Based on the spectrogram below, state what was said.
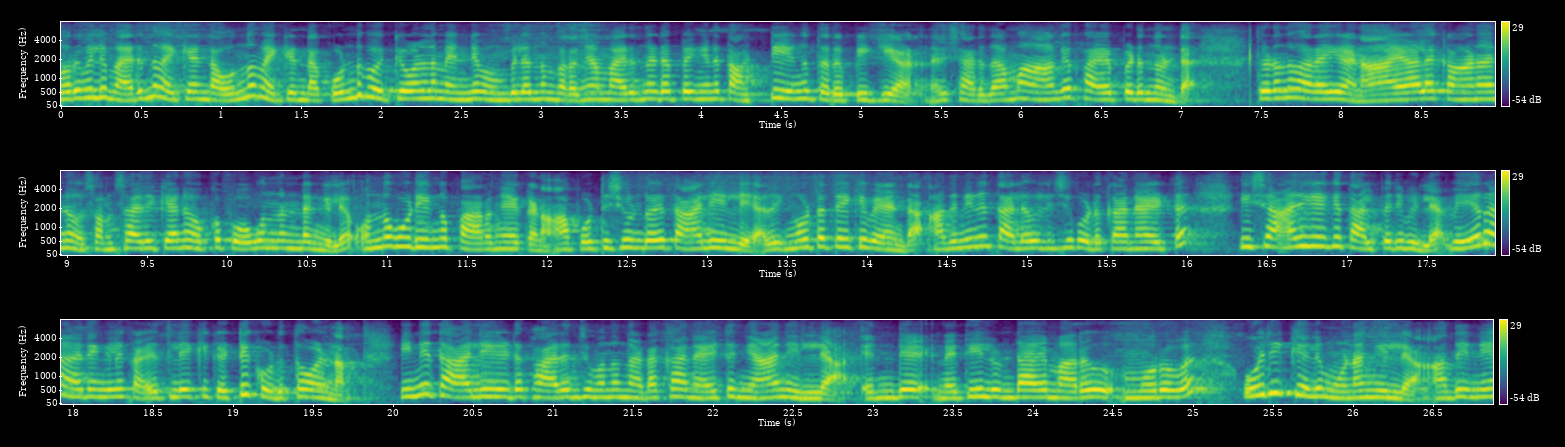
മുറിവിൽ മരുന്ന് വയ്ക്കേണ്ട ഒന്നും വയ്ക്കേണ്ട കൊണ്ടുപോയിക്കോളണം എന്റെ മുമ്പിലെന്നും പറഞ്ഞ് ആ മരുന്നെടുപ്പ് ഇങ്ങനെ തട്ടി അങ്ങ് തെറിപ്പിക്കുകയാണ്. അങ്ങനെ ശാരദാമ്മ ആകെ ഭയപ്പെടുന്നുണ്ട്. തുടർന്ന് പറയുകയാണ് അയാളെ കാണാനോ സംസാരിക്കാനോ ഒക്കെ പോകുന്നുണ്ടെങ്കിൽ ഒന്നുകൂടി ഇങ്ങ് പറഞ്ഞേക്കണം. ആ പൊട്ടിച്ചുകൊണ്ടുപോയ താലിയില്ലേ അത് ഇങ്ങോട്ടത്തേക്ക് വേണ്ട. അതിന് തല ഒലിച്ച് കൊടുക്കാനായിട്ട് ഈ ശാരികയ്ക്ക് താല്പര്യമില്ല. വേറെ ആരെങ്കിലും കഴുത്തിലേക്ക് കെട്ടിക്കൊടുത്തോളണം. ഇനി താലിയുടെ ഭാരം ചുമന്ന് നടക്കാനായിട്ട് ഞാനില്ല. എന്റെ നെറ്റിയിലുണ്ടായ മറു മുറിവ് ഒരിക്കലും ഉണങ്ങില്ല. അതിനെ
